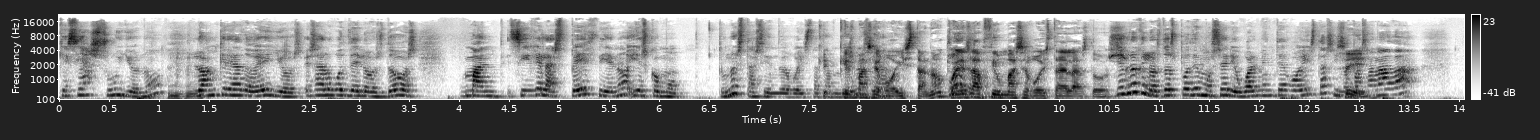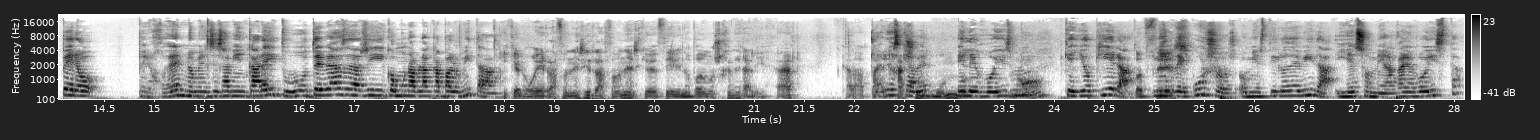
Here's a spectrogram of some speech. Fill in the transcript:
que sea suyo, ¿no? Lo han creado ellos, es algo de los dos. man- sigue la especie, ¿no? Y es como, tú no estás siendo egoísta ¿Qué, también. qué es o más sea, egoísta, no? ¿Cuál es la claro. opción más egoísta de las dos? Yo creo que los dos podemos ser igualmente egoístas y Sí. no pasa nada, pero, pero joder, no me eches a mí en cara y tú te veas así como una blanca palomita. Y que luego hay razones y razones, quiero decir, no podemos generalizar. Cada Claro, pareja es que, es, ver, un mundo. el egoísmo, ¿no? que yo quiera Entonces- mis recursos o mi estilo de vida y eso me haga egoísta,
